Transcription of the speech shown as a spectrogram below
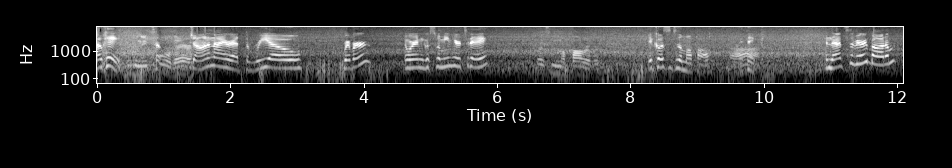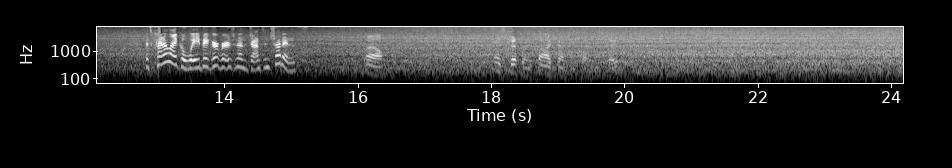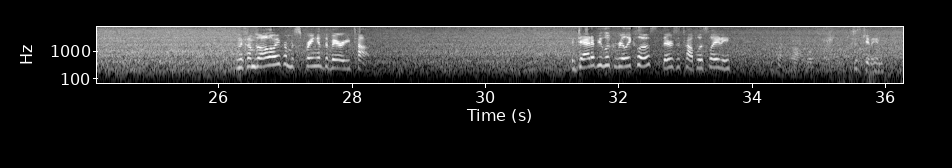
Okay, There's a neat so. John and I are at the Rio River, and we're gonna go swimming here today. Where's the Mopan River? It goes into the Mopan, I Ah. think. And that's the very bottom. It's kind of like a way bigger version of the Johnson Shut-ins. Well, it's different. It's not like Johnson Shut-in State. And it comes all the way from a spring at the very top. Dad, if you look really close, there's a topless lady. Just kidding.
